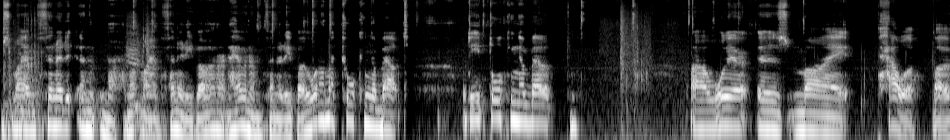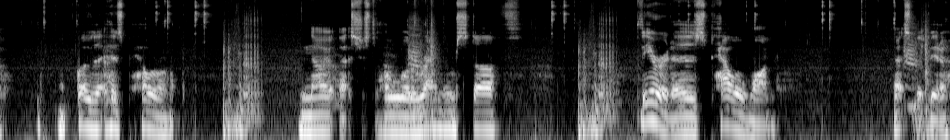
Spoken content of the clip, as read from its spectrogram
it's my infinity. Um, no, not my infinity bow. I don't have an infinity bow. What am I talking about? What are you talking about? Uh, where is my power bow? A bow that has power on it. No, that's just a whole lot of random stuff. There it is, power one. That's a bit better.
